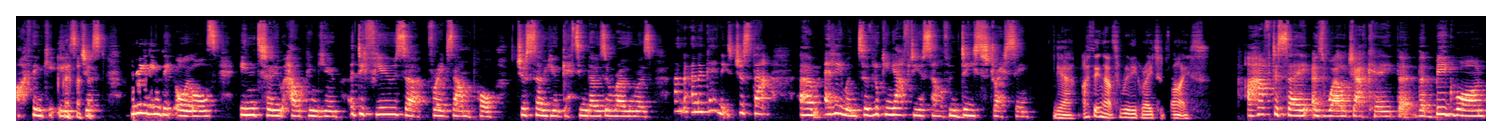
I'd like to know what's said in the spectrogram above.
i think it is just bringing the oils into helping you. A diffuser, for example, just so you're getting those aromas. And, and again, it's just that um, element of looking after yourself and de stressing. Yeah, I think that's really great advice. I have to say as well, Jackie, that the big one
